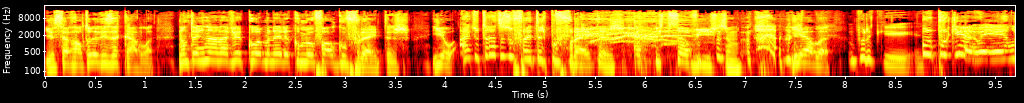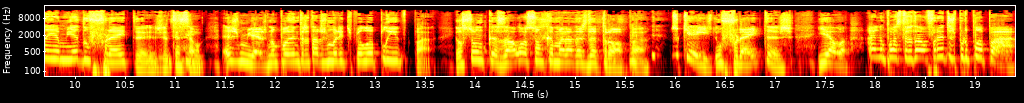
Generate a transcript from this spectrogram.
E a certa altura diz a Carla: Não tens nada a ver com a maneira como eu falo com o Freitas. E eu: Ai, tu tratas o Freitas por Freitas? Isto só visto. E ela: Porquê? "Por- Porque ela é a mulher do Freitas. Atenção, as mulheres não podem tratar os maridos pelo apelido, pá. Eles são um casal ou são camaradas da tropa? Mas o que é isto? O Freitas? E ela: Ai, não posso tratar o Freitas por papá.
